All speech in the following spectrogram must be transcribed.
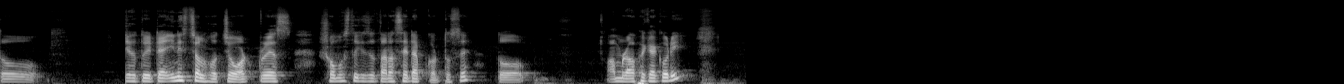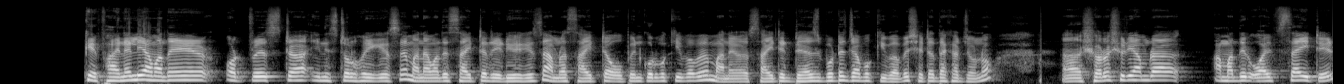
তো যেহেতু এটা ইনস্টল হচ্ছে ওয়ার্ডপ্রেস সমস্ত কিছু তারা সেট আপ করতেছে, তো আমরা অপেক্ষা করি। ওকে ফাইনালি আমাদের ওয়ার্ডপ্রেসটা ইনস্টল হয়ে গেছে মানে আমাদের সাইটটা রেডি হয়ে গেছে। আমরা সাইটটা ওপেন করব কীভাবে মানে সাইটের ড্যাশবোর্ডে যাব কীভাবে, সেটা দেখার জন্য। সরাসরি আমরা আমাদের ওয়েবসাইটের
